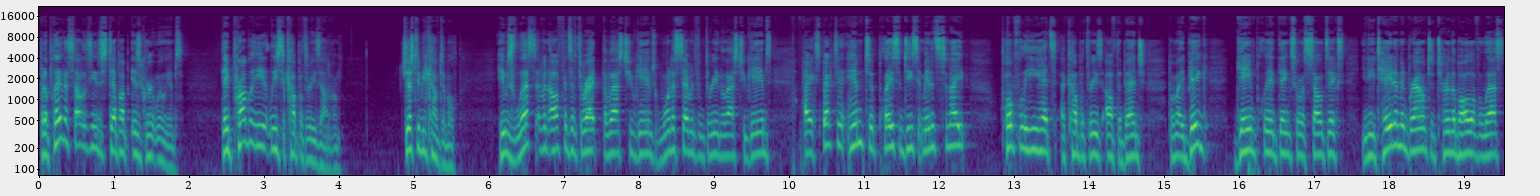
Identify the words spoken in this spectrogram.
But a player the Celtics need to step up is Grant Williams. They probably need at least a couple threes out of him just to be comfortable. He was less of an offensive threat the last two games, one of seven from three in the last two games. I expect him to play some decent minutes tonight. Hopefully, he hits a couple threes off the bench. But my big game plan things for the Celtics you need Tatum and Brown to turn the ball over less.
